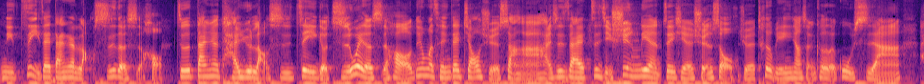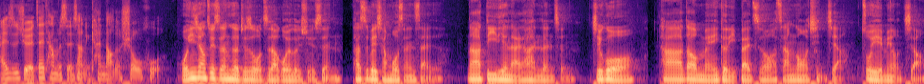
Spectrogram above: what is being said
你自己在担任老师的时候，就是担任台语老师这一个职位的时候，你有没有曾经在教学上啊，还是在自自己训练这些选手，觉得特别印象深刻的故事啊，还是觉得在他们身上你看到的收获？我印象最深刻就是我指导过一个学生，他是被强迫参赛的。那他第一天来，他很认真，结果他到每一个礼拜之后，他常常跟我请假，作业没有交，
